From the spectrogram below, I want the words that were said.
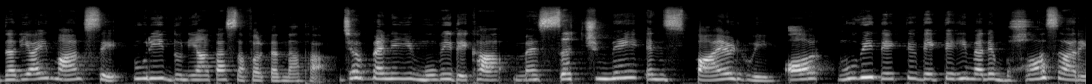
दरियाई मार्ग से पूरी दुनिया का सफ़र करना था। जब मैंने ये मूवी देखा, मैं सच में इंस्पायर्ड हुई और मूवी देखते देखते ही मैंने बहुत सारे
